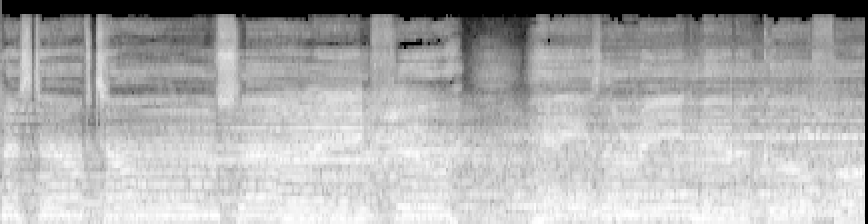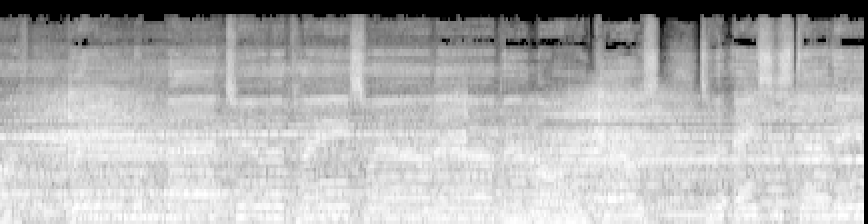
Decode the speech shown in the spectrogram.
Cluster of tones slurring through. Haze the ring made to go forth. Bring them back to the place where they belong. Close to the aces of the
